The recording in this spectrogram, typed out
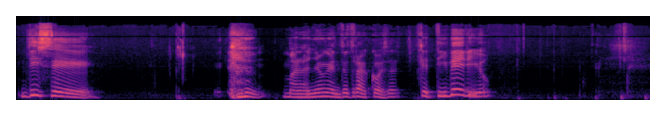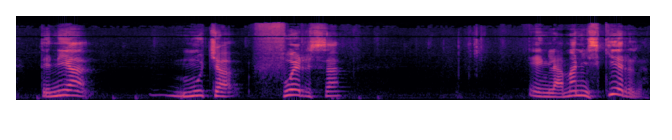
dice Marañón, entre otras cosas, que Tiberio tenía mucha fuerza en la mano izquierda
